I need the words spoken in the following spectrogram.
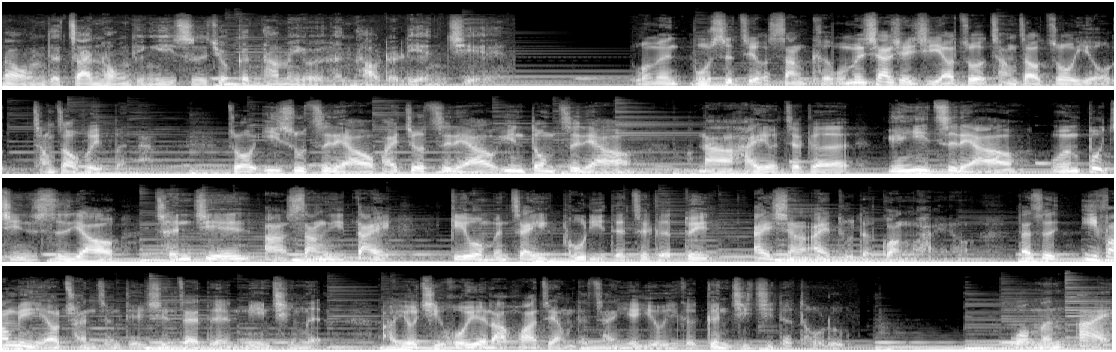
那我们的詹宏婷医师就跟他们有很好的连接。我们不是只有上课，我们下学期要做长照桌游、长照绘本啊，做艺术治疗、怀旧治疗、运动治疗，那还有这个园艺治疗。我们不仅是要承接啊上一代给我们在普里的这个对爱乡爱土的关怀，但是一方面也要传承给现在的年轻人。啊，尤其活跃老化这样的产业，有一个更积极的投入。我们爱，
